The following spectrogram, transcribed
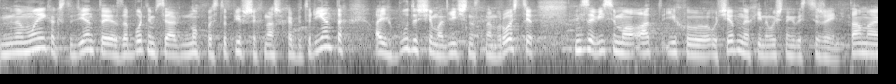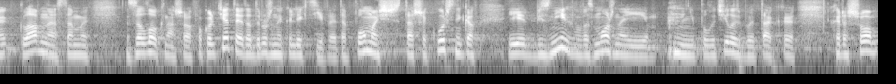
Именно мы, как студенты, заботимся о вновь поступивших наших абитуриентах, о их будущем, о личностном росте, независимо от их э, учебных и научных достижений. Самое главное, самый залог нашего факультета – это дружный коллектив, это помощь старшекурсников, и без них, возможно, и не получилось бы так э, хорошо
